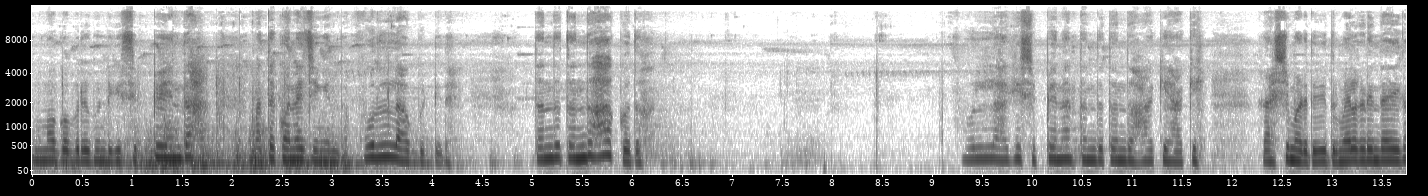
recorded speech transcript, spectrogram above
ನಮ್ಮ ಗೊಬ್ಬರ ಗುಂಡಿಗೆ ಸಿಪ್ಪೆಯಿಂದ ಮತ್ತು ಕೊನೆ ಜಿಂಗಿಂದ ಫುಲ್ ಆಗಿಬಿಟ್ಟಿದೆ. ತಂದು ತಂದು ಹಾಕೋದು. ಫುಲ್ಲಾಗಿ ಸಿಪ್ಪೆನ ತಂದು ತಂದು ಹಾಕಿ ಹಾಕಿ ರಾಶಿ ಮಾಡಿದ್ದೀವಿ ಇದ್ರ ಮೇಲ್ಗಡೆಯಿಂದ ಈಗ.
